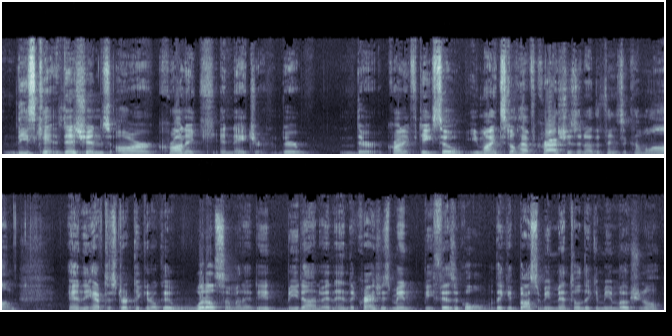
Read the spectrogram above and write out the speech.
these conditions are chronic in nature. They're they're chronic fatigue. So you might still have crashes and other things that come along, and you have to start thinking, okay, what else am I going to be done? And, and, the crashes may be physical, they could also be mental, they can be emotional,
